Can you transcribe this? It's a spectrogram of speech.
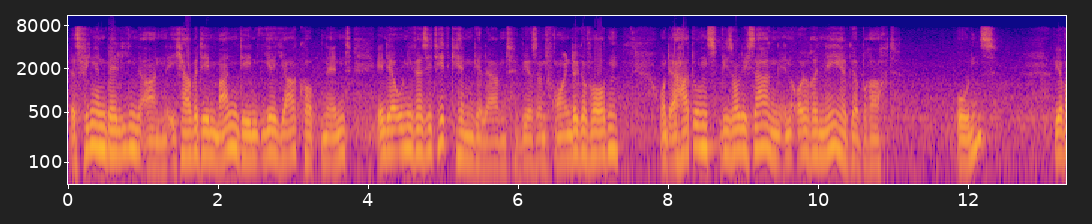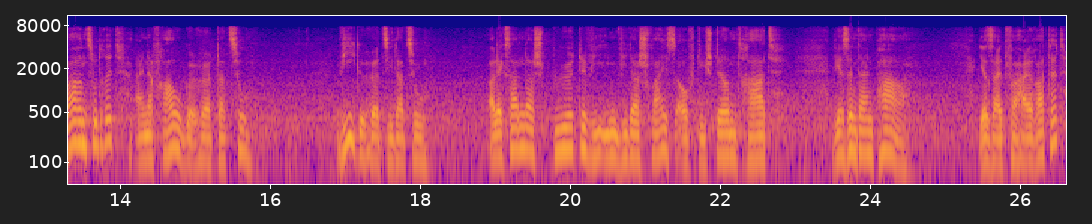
Es fing in Berlin an. Ich habe den Mann, den ihr Jakob nennt, in der Universität kennengelernt. Wir sind Freunde geworden und er hat uns, wie soll ich sagen, in eure Nähe gebracht. Uns? Wir waren zu dritt. Eine Frau gehört dazu. Wie gehört sie dazu? Alexander spürte, wie ihm wieder Schweiß auf die Stirn trat. Wir sind ein Paar. Ihr seid verheiratet?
